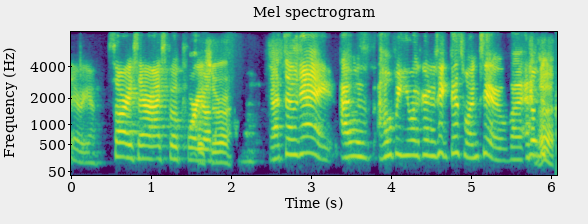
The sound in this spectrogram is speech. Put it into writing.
There we go. Sorry, Sarah. I spoke for Hi, you. on Sarah. That's okay. I was hoping you were going to take this one too, but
